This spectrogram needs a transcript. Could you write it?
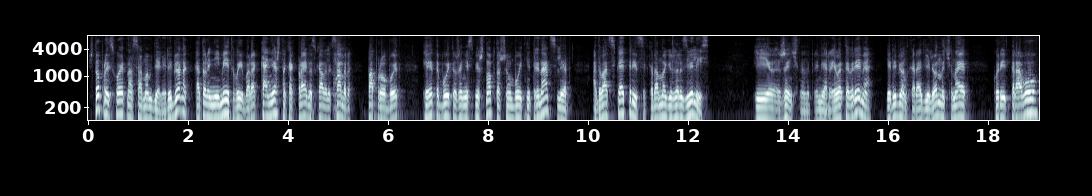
Что происходит на самом деле? Ребенок, который не имеет выбора, конечно, как правильно сказал Александр, попробует, и это будет уже не смешно, потому что ему будет не 13 лет, а 25-30, когда многие уже развелись. И женщины, например. И в это время и ребенка родили, он начинает курить траву,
